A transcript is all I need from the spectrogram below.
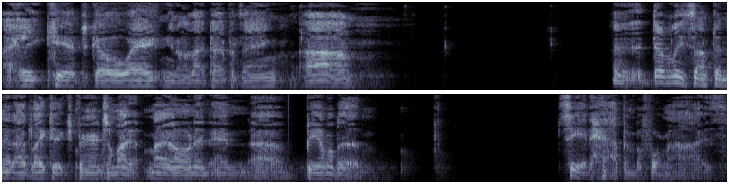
I hate kids, go away, you know, that type of thing. Um, definitely something that I'd like to experience on my, my own and, and uh, be able to see it happen before my eyes.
